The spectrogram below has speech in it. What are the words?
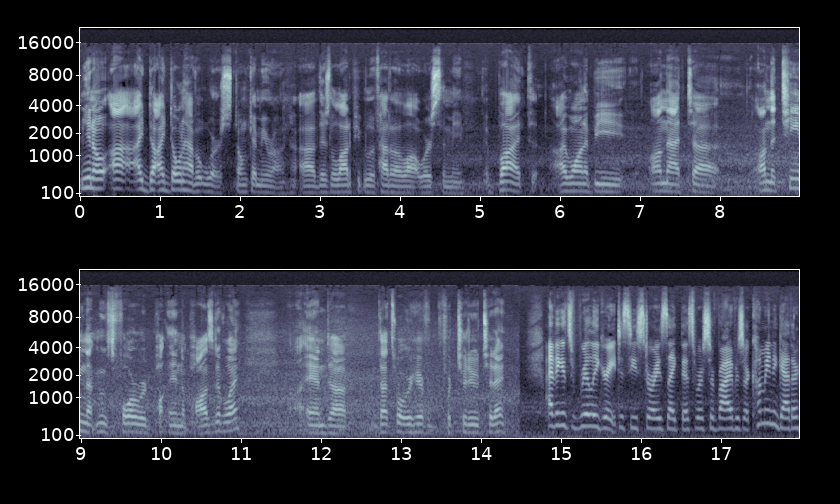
you know, I, I, I, don't have it worse. Don't get me wrong. Uh, there's a lot of people who've had it a lot worse than me, but I want to be on that uh, on the team that moves forward in a positive way, and uh, that's what we're here for, for, to do today. I think it's really great to see stories like this where survivors are coming together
